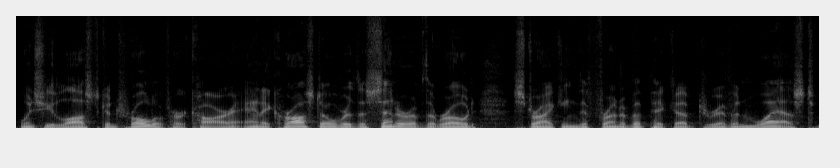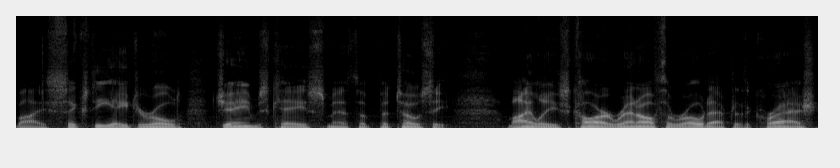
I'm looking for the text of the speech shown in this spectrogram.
when she lost control of her car and it crossed over the center of the road, striking the front of a pickup driven west by 68 year old James K. Smith of Potosi. Miley's car ran off the road after the crash.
